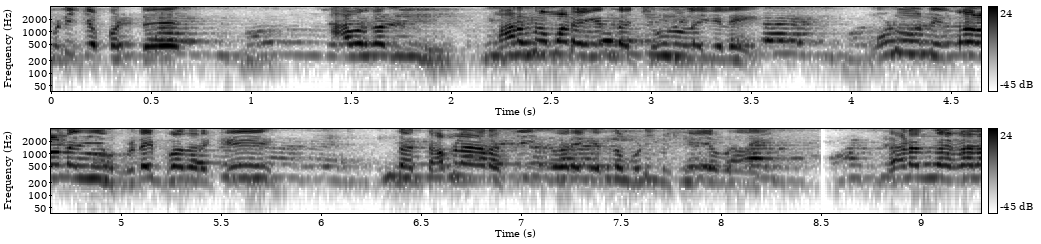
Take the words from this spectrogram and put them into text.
பிடிக்கப்பட்டு அவர்கள் மரணமடைகின்ற சூழ்நிலையிலே முழு நிவாரணத்தையும் கிடைப்பதற்கு இந்த தமிழக அரசு இதுவரை எந்த முடிவு செய்யவில்லை. கடந்த கால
